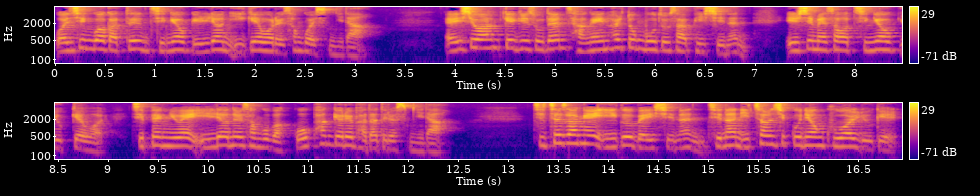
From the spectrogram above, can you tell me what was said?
원신과 같은 징역 1년 2개월을 선고했습니다. A씨와 함께 기소된 장애인 활동보조사 B씨는 1심에서 징역 6개월, 집행유예 1년을 선고받고 판결을 받아들였습니다. 지체장애 2급 A씨는 지난 2019년 9월 6일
